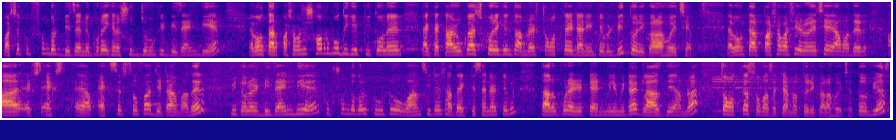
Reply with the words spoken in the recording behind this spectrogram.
পাচ্ছেন, খুব সুন্দর ডিজাইনের উপরে এখানে সূর্যমুখী ডিজাইন দিয়ে এবং তার পাশাপাশি সর্বদিকে পিতলের একটা কারুকাজ করে কিন্তু আমরা চমৎকার ডাইনিং টেবিলটি তৈরি করা হয়েছে। এবং তার পাশাপাশি রয়েছে আমাদের এক্সের সোফা যেটা আমাদের পিতলের ডিজাইন দিয়ে খুব সুন্দর করে টু টু ওয়ান সিটের সাথে একটি সেন্টার টেবিল তার উপরে একটি টেন মিলিমিটার গ্লাস দিয়ে আমরা চমৎকার সোফা সেটটি আমরা তৈরি করা হয়েছে। তো ভিয়াস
